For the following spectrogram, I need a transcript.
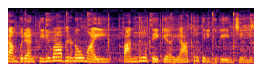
തമ്പുരാൻ തിരുവാഭരണവുമായി പന്തളത്തേക്ക് യാത്ര തിരിക്കുകയും ചെയ്യും.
